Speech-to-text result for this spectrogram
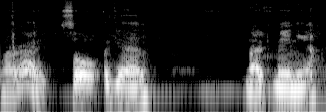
Alright, so again, Knife Mania.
